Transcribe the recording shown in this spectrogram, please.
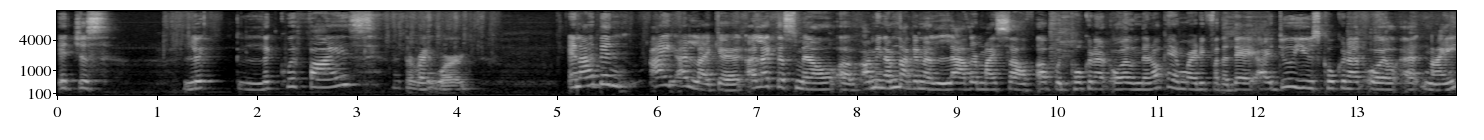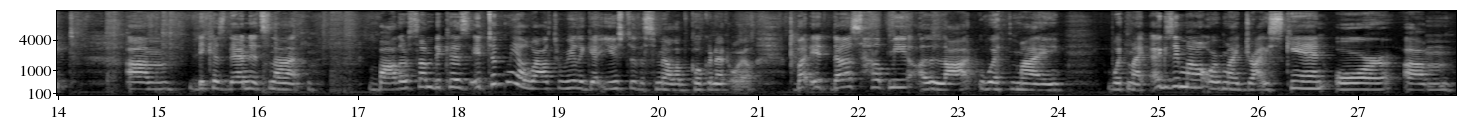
it just li liquefies, that's the right word? And I've been I, I like it. I like the smell of I mean I'm not gonna lather myself up with coconut oil and then okay I'm ready for the day. I do use coconut oil at night um, because then it's not bothersome because it took me a while to really get used to the smell of coconut oil. But it does help me a lot with my with my eczema or my dry skin or um,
